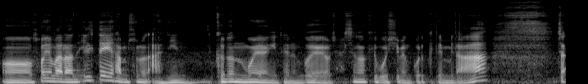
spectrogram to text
어, 소위 말하는 1대1 함수는 아닌 그런 모양이 되는 거예요. 잘 생각해 보시면 그렇게 됩니다. 자,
